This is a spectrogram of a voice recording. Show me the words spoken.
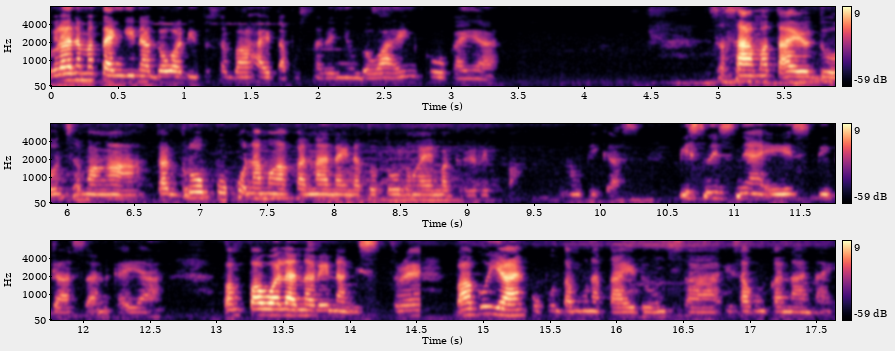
Wala naman tayong ginagawa dito sa bahay tapos na rin yung gawain ko kaya sasama tayo doon sa mga kagrupo ko na mga kananay na tutulong ngayon magre-repack ng bigas. Business niya is bigasan kaya pampawala na rin ng stress. Bago yan, pupunta muna tayo doon sa isa kong kananay.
